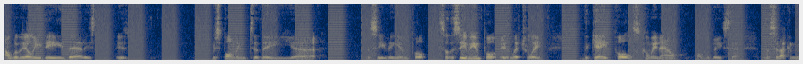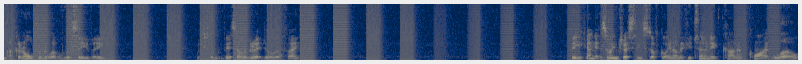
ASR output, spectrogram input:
I've got the LED there is, is responding to the, uh, the CV input. So the CV input is literally the gate pulse coming out on the BeatStep. As I said, I can I can alter the level of the CV, which doesn't appear to have a great deal of effect. But you can get some interesting stuff going on if you turn it kind of quite low.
